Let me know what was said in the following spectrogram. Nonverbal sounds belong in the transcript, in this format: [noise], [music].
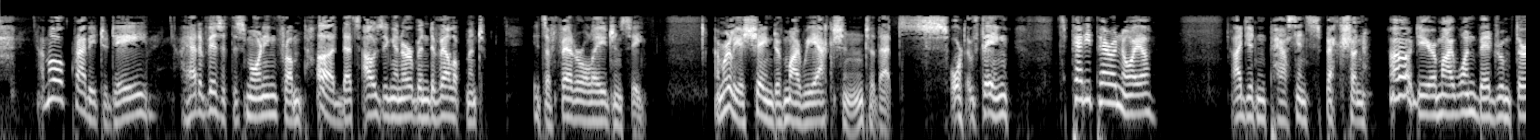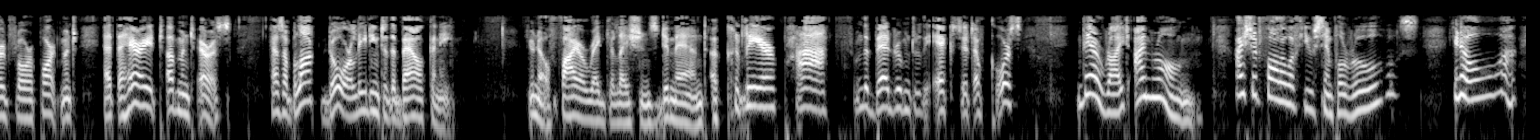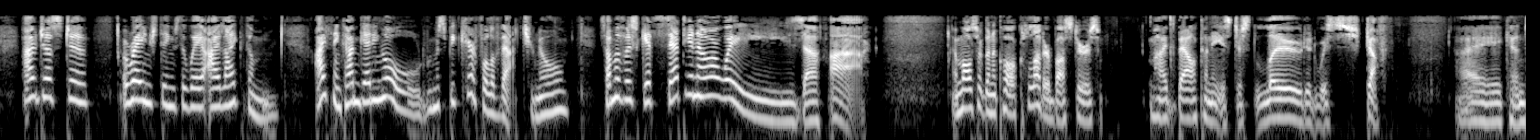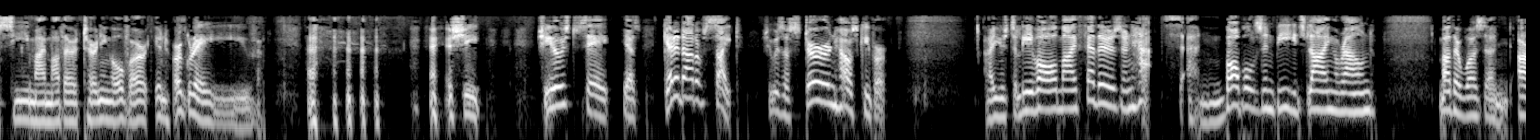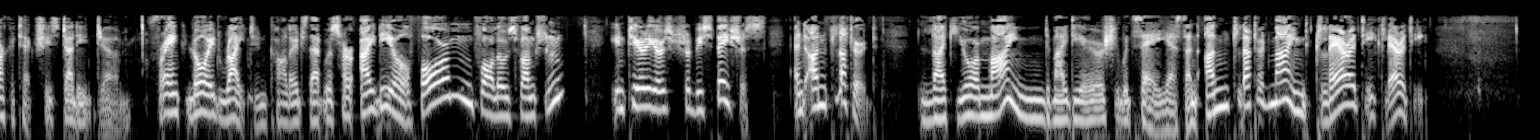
I'm all crabby today. I had a visit this morning from HUD, that's Housing and Urban Development. It's a federal agency. I'm really ashamed of my reaction to that sort of thing. It's petty paranoia. I didn't pass inspection. Oh dear, my one bedroom third floor apartment at the Harriet Tubman Terrace has a blocked door leading to the balcony. You know, fire regulations demand a clear path from the bedroom to the exit. Of course, they're right. I'm wrong. I should follow a few simple rules. You know, uh, I've just uh, arranged things the way I like them. I think I'm getting old. We must be careful of that, you know. Some of us get set in our ways. Aha. I'm also going to call Clutterbusters. My balcony is just loaded with stuff. I can see my mother turning over in her grave. [laughs] she she used to say, yes, get it out of sight. She was a stern housekeeper. I used to leave all my feathers and hats and baubles and beads lying around. Mother was an architect. She studied um, Frank Lloyd Wright in college. That was her ideal. Form follows function. Interiors should be spacious and uncluttered. Like your mind, my dear, she would say. Yes, an uncluttered mind. Clarity, clarity.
